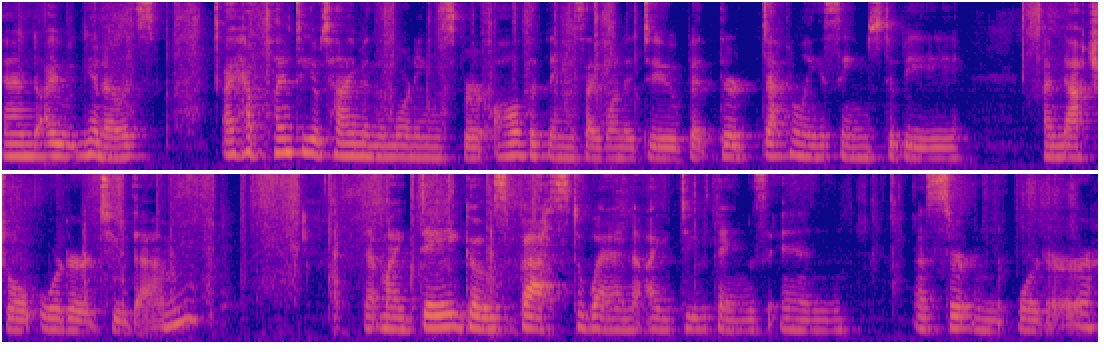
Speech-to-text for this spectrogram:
And I, you know, it's, I have plenty of time in the mornings for all the things I want to do, but there definitely seems to be a natural order to them. That my day goes best when I do things in a certain order.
